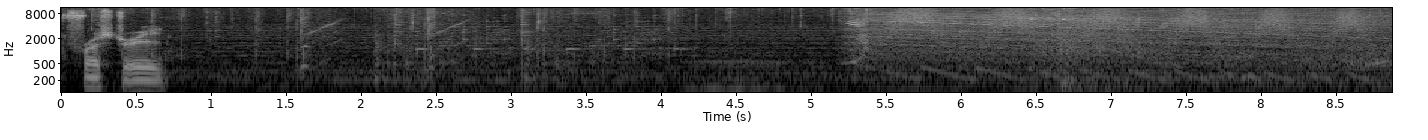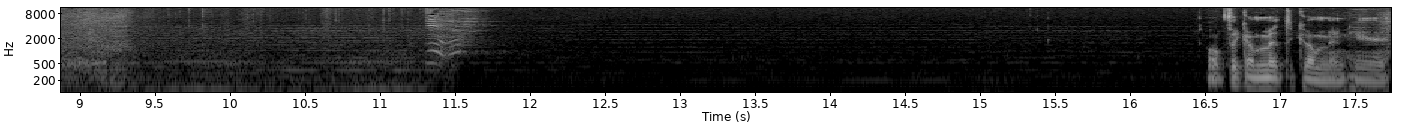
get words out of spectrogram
frustrated. Don't think I'm meant to come in here.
